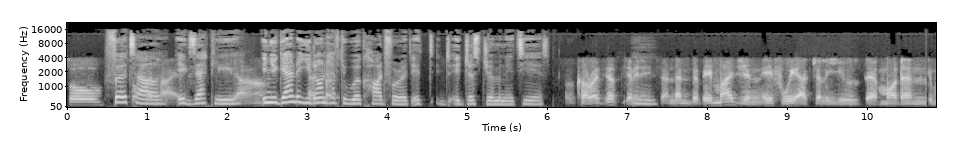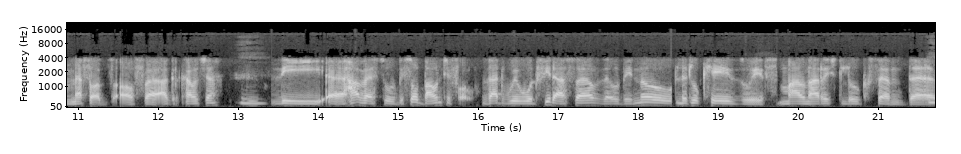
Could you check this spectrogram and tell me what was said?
so so Fertile, fertile. exactly. Yeah. In Uganda, you And don't have to work hard for it. It it just germinates. Yes. Correct, just germinates. And then imagine if we actually use the modern methods of uh, agriculture. The uh, harvest will be so bountiful that we would feed ourselves. There will be no little kids with malnourished looks and uh,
